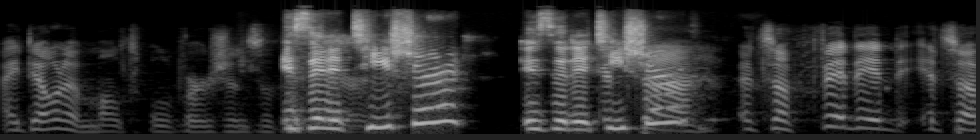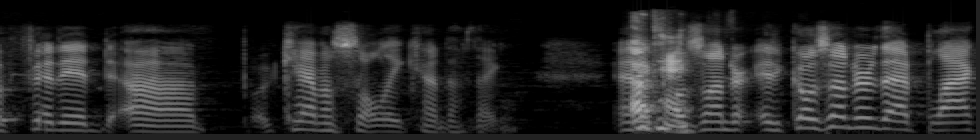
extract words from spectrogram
I don't have multiple versions of Is it a shirt. t-shirt? Is it a It's t-shirt? a, it's a fitted. It's a fitted uh, camisole kind of thing, and Okay. it goes under. It goes under that black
